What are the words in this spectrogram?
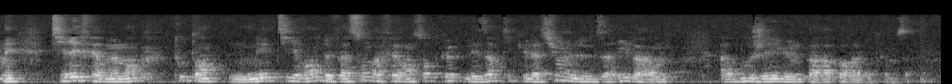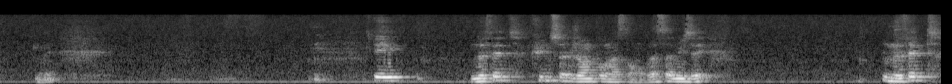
Mais tirez fermement tout en étirant de façon à faire en sorte que les articulations elles arrivent à, bouger l'une par rapport à l'autre, comme ça. Et ne faites qu'une seule jambe pour l'instant, on va s'amuser. Ne faites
